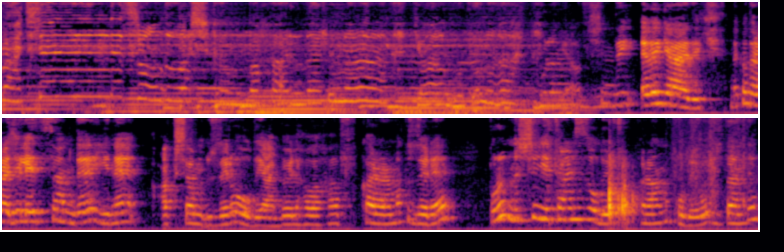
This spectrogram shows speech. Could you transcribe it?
Bahçelerinde soldu aşkım baharlarına Yağmuruna Şimdi eve geldik. Ne kadar acele etsem de yine akşam üzeri oldu yani böyle hava hafif kararmak üzere. Buranın ışığı yetersiz oluyor, çok karanlık oluyor. O yüzden de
